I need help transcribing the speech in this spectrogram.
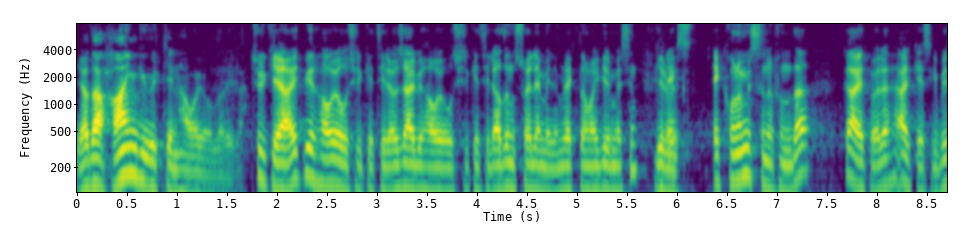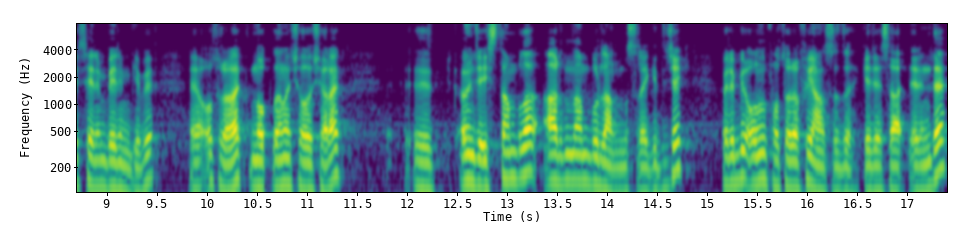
Ya da hangi ülkenin hava yollarıyla? Türkiye'ye ait bir havayolu şirketiyle, özel bir havayolu şirketiyle adını söylemeyelim, reklama girmesin. Girmesin. Ek- ekonomi sınıfında gayet böyle herkes gibi, senin benim gibi e, oturarak, notlarına çalışarak e, önce İstanbul'a ardından buradan Mısır'a gidecek. Böyle bir onun fotoğrafı yansıdı gece saatlerinde.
